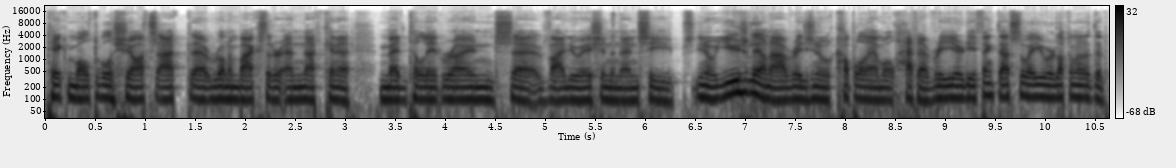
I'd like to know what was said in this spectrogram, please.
take multiple shots at uh, running backs that are in that kind of mid to late rounds uh, valuation and then see, you know, usually on average, you know, a couple of them will hit every year. Do you think that's the way you were looking at it? That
